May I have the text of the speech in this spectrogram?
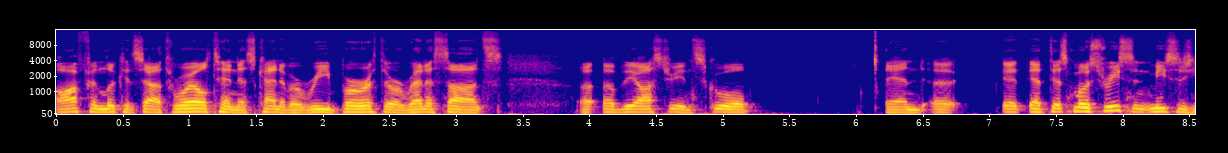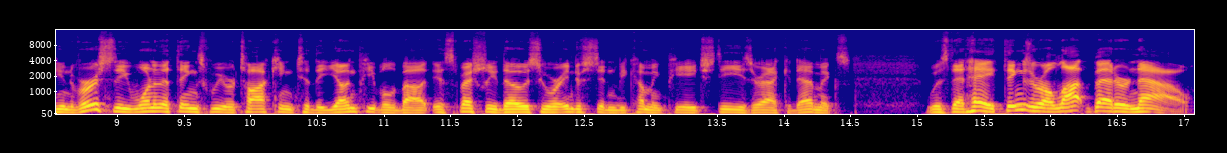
often look at South Royalton as kind of a rebirth or a renaissance uh, of the Austrian school. And uh, at, at, this most recent Mises University, one of the things we were talking to the young people about, especially those who are interested in becoming PhDs or academics, was that hey, things are a lot better now.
